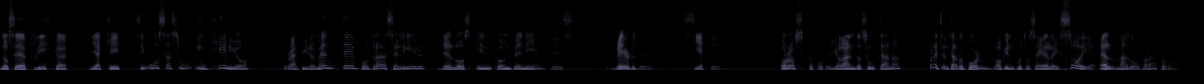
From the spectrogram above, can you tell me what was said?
No se aflija, ya que si usa su ingenio, rápidamente podrá salir de los inconvenientes. Verde 7. Horóscopo de Yolanda Sultana, presentado por Login.cl. Soy el mago barato.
